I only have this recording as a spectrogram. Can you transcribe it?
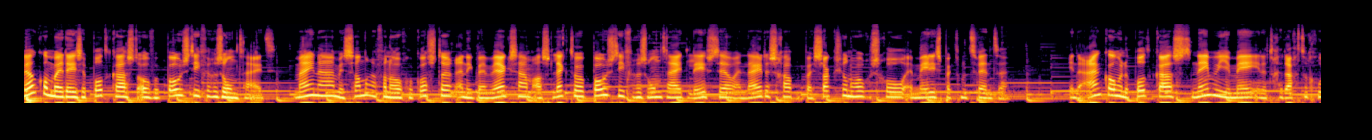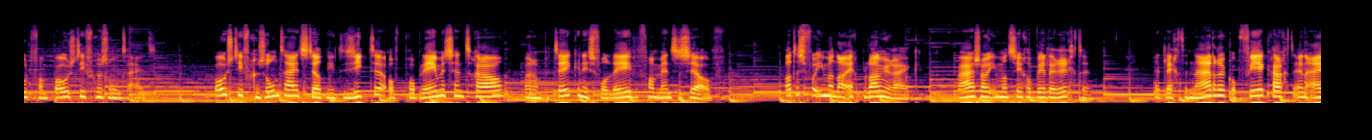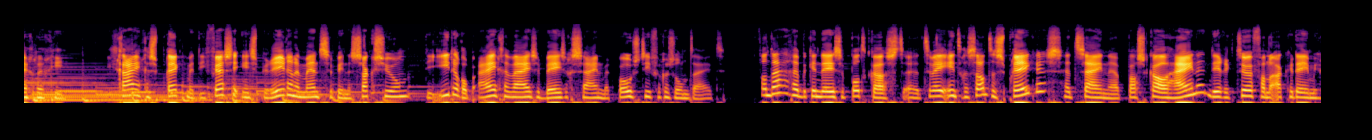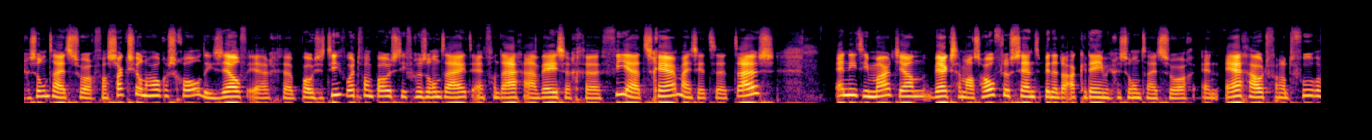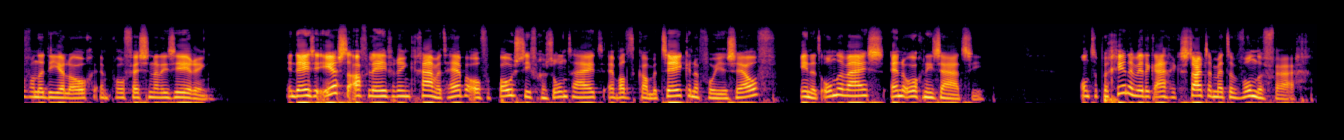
Welkom bij deze podcast over positieve gezondheid. Mijn naam is Sandra van Hoge Koster en ik ben werkzaam als lector positieve gezondheid, leefstijl en leiderschap bij Saxion Hogeschool en Medisch Spectrum Twente. In de aankomende podcast nemen we je mee in het gedachtegoed van positieve gezondheid. Positieve gezondheid stelt niet de ziekte of problemen centraal, maar een betekenisvol leven van mensen zelf. Wat is voor iemand nou echt belangrijk? Waar zou iemand zich op willen richten? Het legt de nadruk op veerkracht en eigen regie. Ik ga in gesprek met diverse inspirerende mensen binnen Saxion, die ieder op eigen wijze bezig zijn met positieve gezondheid. Vandaag heb ik in deze podcast uh, twee interessante sprekers. Het zijn uh, Pascal Heijnen, directeur van de Academie Gezondheidszorg van Saxion Hogeschool, die zelf erg uh, positief wordt van positieve gezondheid en vandaag aanwezig via het scherm. Hij zit thuis. En Niti Martjan, werkzaam als hoofddocent binnen de Academie Gezondheidszorg en erg houdt van het voeren van de dialoog en professionalisering. In deze eerste aflevering gaan we het hebben over positieve gezondheid en wat het kan betekenen voor jezelf, in het onderwijs en de organisatie. Om te beginnen wil ik eigenlijk starten met de wondervraag.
